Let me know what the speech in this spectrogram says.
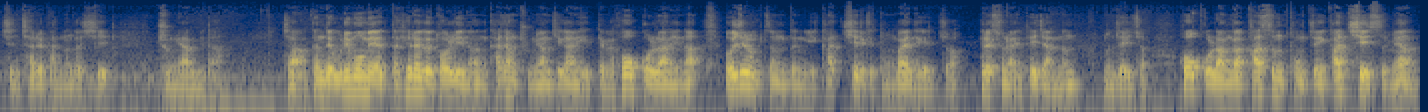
진찰을 받는 것이 중요합니다. 자, 근데 우리 몸에 혈액을 돌리는 가장 중요한 기관이기 때문에 호흡곤란이나 어지럼증 등이 같이 이렇게 동반이 되겠죠. 혈액순환이 되지 않는 문제이죠. 호흡곤란과 가슴 통증이 같이 있으면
